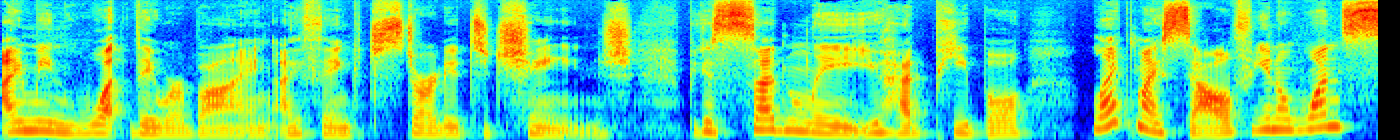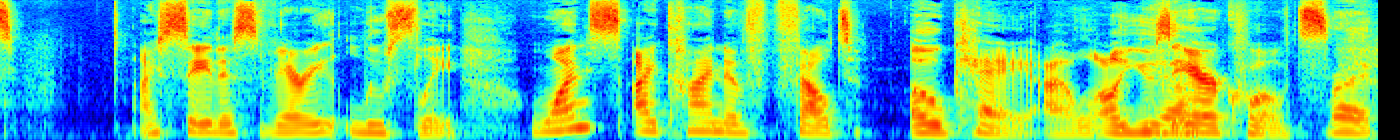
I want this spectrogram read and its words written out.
I mean, what they were buying, I think, started to change because suddenly you had people like myself, you know, once I say this very loosely, once I kind of felt okay, I'll, I'll use Yeah. air quotes, Right.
